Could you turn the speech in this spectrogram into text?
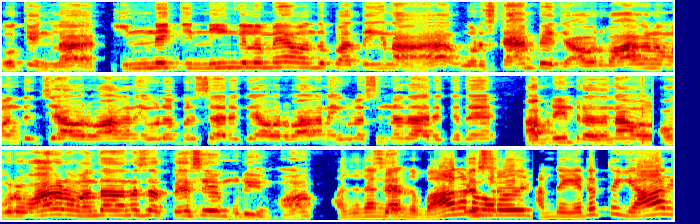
ஓகேங்களா? இன்னைக்கு நீங்களுமே வந்து பாத்தீங்கன்னா ஒரு ஸ்டாம்பேஜ் அவர் வாகனம் வந்துச்சு அவர் வாகனம் இவ்வளவு பெருசா இருக்கு அவர் வாகனம் இவ்வளவு சின்னதா இருக்குது. அப்படின்றதுனா அவர் வாகனம் வந்தா தானே சார் பேசவே முடியும். அதுதாங்க அந்த வாகனம் வருவது அந்த இடத்தை யார்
